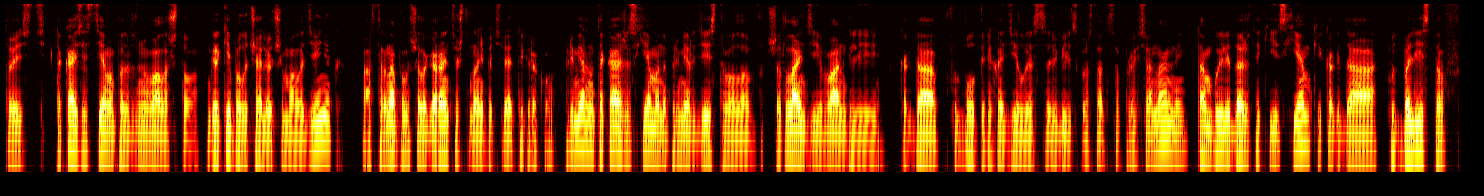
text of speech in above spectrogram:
То есть такая система подразумевала, что игроки получали очень мало денег, а страна получила гарантию, что она не потеряет игроков. Примерно такая же схема, например, действовала в Шотландии и в Англии, когда футбол переходил из любительского статуса в профессиональный. Там были даже такие схемки, когда футболистов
